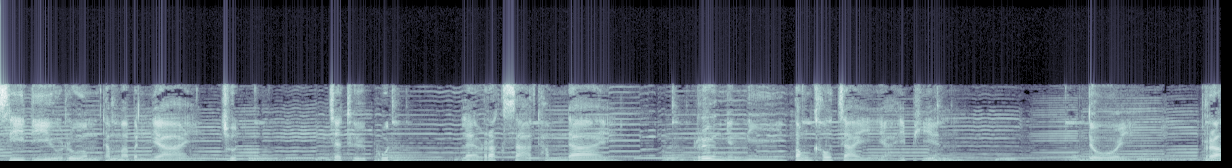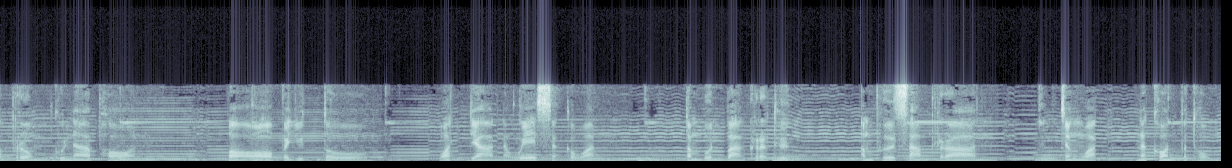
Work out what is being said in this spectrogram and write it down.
ซีดีรวมธรรมบรรยาย ชุด จะถือพุทธ และรักษาธรรมได้ เรื่องอย่างนี้ต้องเข้าใจอย่าให้เพี้ยน โดย พระพรมคุณาพร ปออประยุตโต วัดยาณเวศกวัน ตำบลบางกระทึก อำเภอสามพราน จังหวัดนครปฐม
